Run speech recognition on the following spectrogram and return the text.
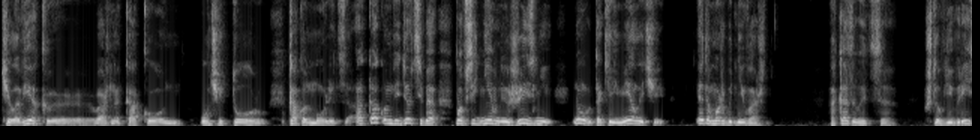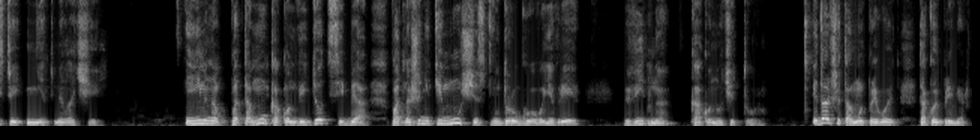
Человек, э, важно, как он учит Тору, как он молится, а как он ведет себя в повседневной жизни, ну, такие мелочи, это может быть не важно. Оказывается, что в еврействе нет мелочей. И именно потому, как он ведет себя по отношению к имуществу другого еврея, видно, как он учит Туру. И дальше Талмуд приводит такой пример.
